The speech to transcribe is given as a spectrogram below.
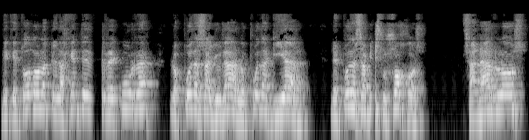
de que todo lo que la gente recurra los puedas ayudar, los puedas guiar, le puedas abrir sus ojos, sanarlos,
